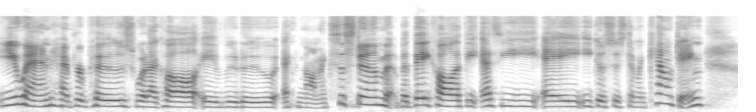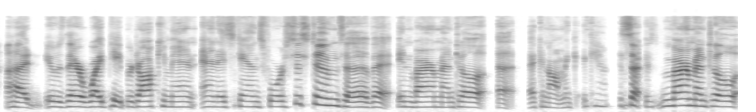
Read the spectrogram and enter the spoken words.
UN had proposed what I call a voodoo economic system, but they call it the SEEA ecosystem accounting. Uh, it was their white paper document, and it stands for Systems of Environmental uh, Economic Sorry, Environmental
